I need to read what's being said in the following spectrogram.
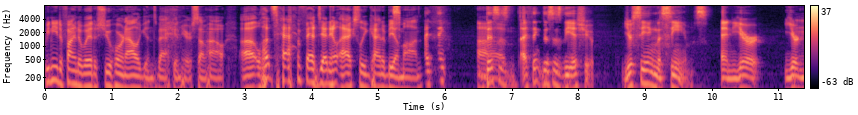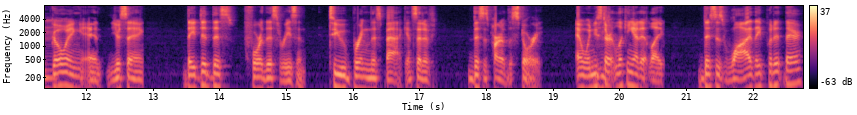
we need to find a way to shoehorn Allagans back in here somehow. Uh, let's have Fandaniel actually kind of be Amon. I think this is Um, I think this is the issue. You're seeing the seams and you're you're Mm. going and you're saying they did this for this reason to bring this back instead of this is part of the story. And when you Mhm. start looking at it like this is why they put it there,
